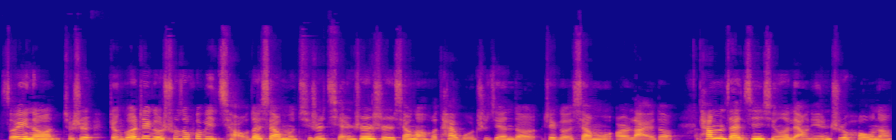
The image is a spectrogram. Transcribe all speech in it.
所以呢，就是整个这个数字货币桥的项目，其实前身是香港和泰国之间的这个项目而来的。他们在进行了两年之后呢，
